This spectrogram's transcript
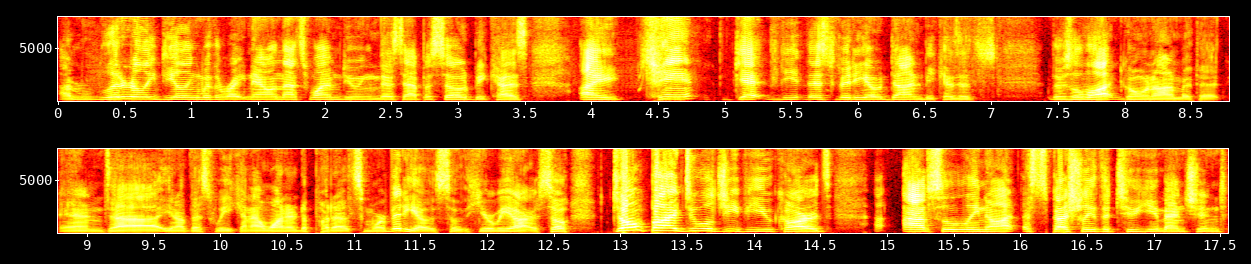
I'm literally dealing with it right now, and that's why I'm doing this episode because I can't get the, this video done because it's there's a lot going on with it. And uh, you know this week and i wanted to put out some more videos. So here we are. So don't buy dual gpu cards. Absolutely not especially the two you mentioned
